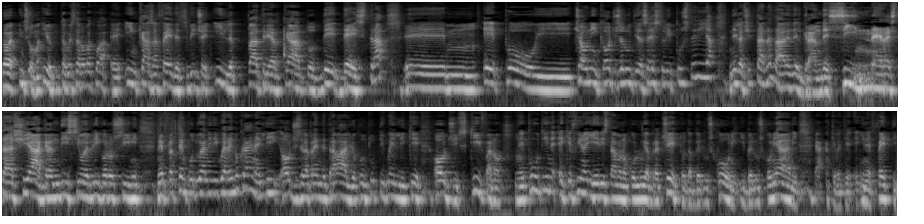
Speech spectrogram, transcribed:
Vabbè, insomma, io tutta questa roba qua, eh, in casa Fedez vince il patriarcato de destra ehm, e poi, ciao Nick, oggi saluti da Sesto di Pusteria nella città natale del grande Sinner, sta a Scia, grandissimo Enrico Rossini. Nel frattempo due anni di guerra in Ucraina e lì oggi se la prende Travaglio con tutti quelli che oggi schifano eh, Putin e che fino a ieri stavano con lui a braccetto, da Berlusconi, i berlusconiani, anche perché in effetti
